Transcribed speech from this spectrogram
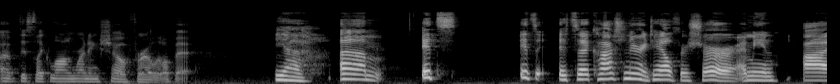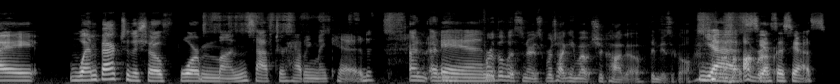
of this like long running show for a little bit. Yeah. Um it's it's it's a cautionary tale for sure. I mean, I went back to the show 4 months after having my kid. And and, And- for the listeners, we're talking about Chicago, the musical. Yes, yes, yes, yes.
